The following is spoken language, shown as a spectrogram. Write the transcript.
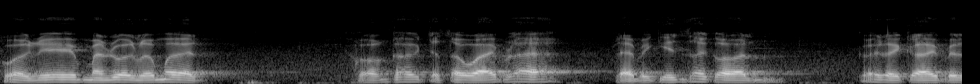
พวกนี้มันร่วงละเมิด ของเขาจะถวายพระ แต่ไปกินซะก่อน ก็เลยกลายเป็น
